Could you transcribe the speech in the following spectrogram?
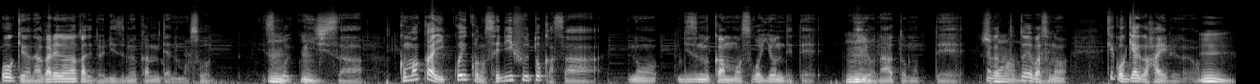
大きな流れの中でのリズム感みたいなのもそうすごくいいしさ、細かい一個一個のセリフとかさのリズム感もすごい読んでていいよなと思って、なんかそうなんだよね。例えばその結構ギャグ入るのよ、うん。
